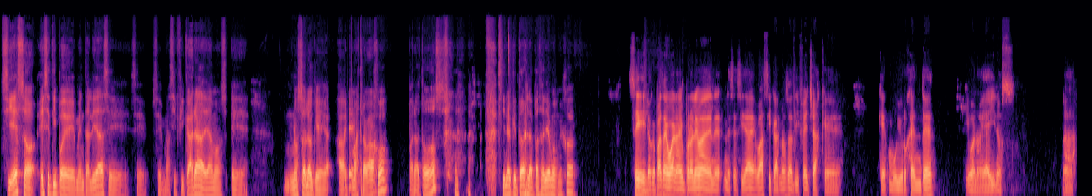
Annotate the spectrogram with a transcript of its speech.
si eso, ese tipo de mentalidad se, se masificara, digamos, no solo que habría más trabajo para todos, sino que todos la pasaríamos mejor. Sí, lo que pasa es que bueno, hay un problema de necesidades básicas no satisfechas que, es muy urgente y bueno, y ahí nos, nada,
